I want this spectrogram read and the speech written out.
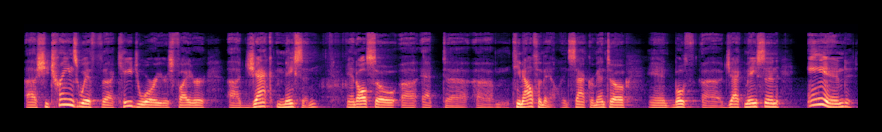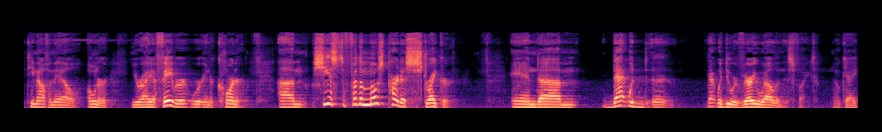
Uh, she trains with uh, Cage Warriors fighter uh, Jack Mason, and also uh, at uh, um, Team Alpha Male in Sacramento. And both Jack Mason and Team Alpha Male owner Urijah Faber were in her corner. Um, she is, for the most part, a striker, and um, that would uh, that would do her very well in this fight. Okay,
